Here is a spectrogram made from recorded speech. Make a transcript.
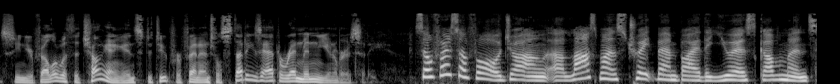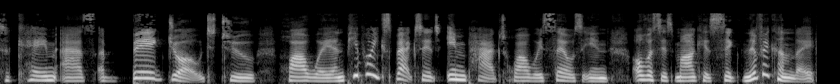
senior fellow with the Chongyang Institute for Financial Studies at Renmin University. So first of all, John, uh, last month's trade ban by the U.S. government came as a big jolt to Huawei, and people expected impact Huawei sales in overseas markets significantly.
